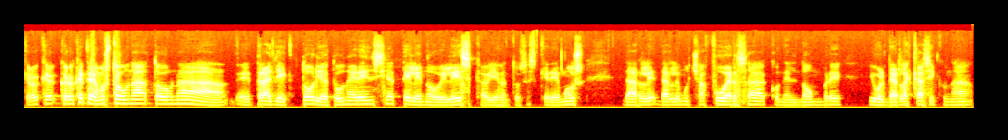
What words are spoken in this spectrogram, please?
Creo que, creo que tenemos toda una, toda una eh, trayectoria, toda una herencia telenovelesca, viejo. Entonces queremos darle, darle mucha fuerza con el nombre y volverla casi que una,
